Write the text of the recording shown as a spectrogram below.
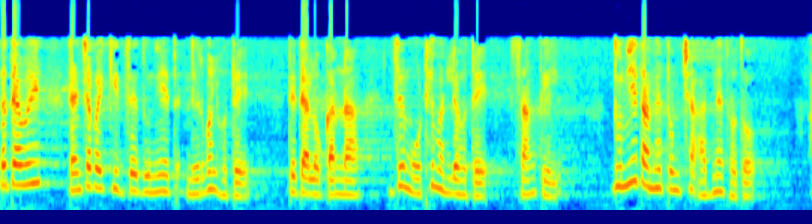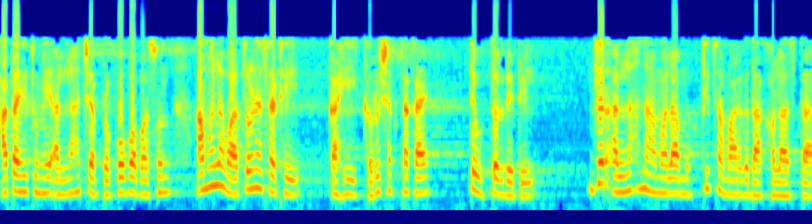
तर त्यावेळी त्यांच्यापैकी जे दुनियेत निर्बल होते ते त्या लोकांना जे मोठे म्हणले होते सांगतील दुनियेत आम्ही तुमच्या आज्ञेत होतो आताही तुम्ही अल्लाच्या प्रकोपापासून आम्हाला वाचवण्यासाठी काही करू शकता काय ते उत्तर देतील जर अल्लानं आम्हाला मुक्तीचा मार्ग दाखवला असता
